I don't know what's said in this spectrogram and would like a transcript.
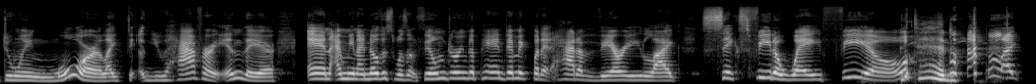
doing more? Like th- you have her in there, and I mean, I know this wasn't filmed during the pandemic, but it had a very like six feet away feel, It did. like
